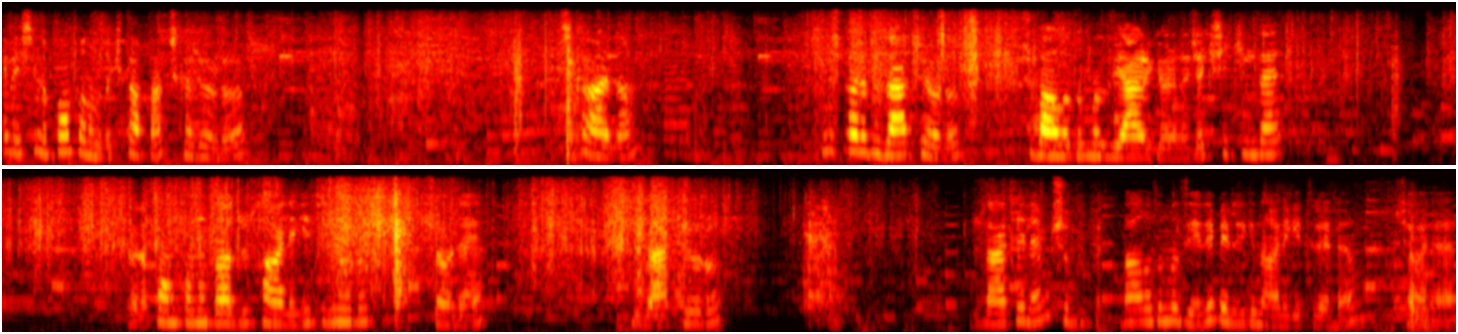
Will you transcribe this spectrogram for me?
Evet şimdi pomponumuzu kitaptan çıkarıyoruz. Çıkardım. Şimdi şöyle düzeltiyoruz. Şu bağladığımız yer görünecek şekilde. Şöyle pomponu da düz hale getiriyoruz. Şöyle düzeltiyoruz. Düzeltelim. Şu bağladığımız yeri belirgin hale getirelim. Şöyle.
